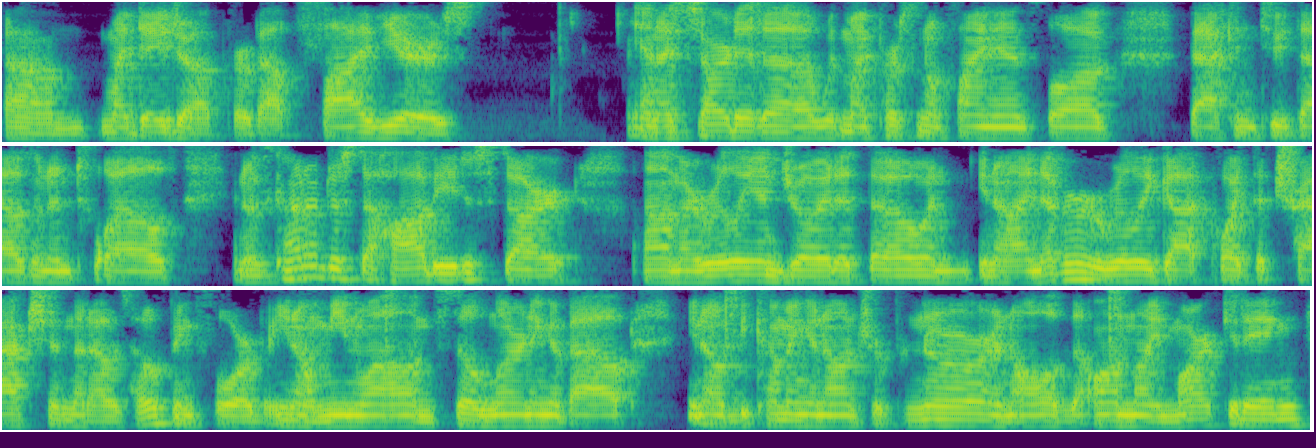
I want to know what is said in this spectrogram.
um, my day job for about five years and I started uh, with my personal finance blog back in 2012, and it was kind of just a hobby to start. Um, I really enjoyed it though, and you know, I never really got quite the traction that I was hoping for. But you know, meanwhile, I'm still learning about you know becoming an entrepreneur and all of the online marketing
